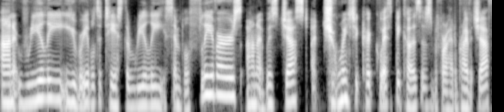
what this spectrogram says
And it really, you were able to taste the really simple flavors. And it was just a joy to cook with because this is before I had a private chef,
